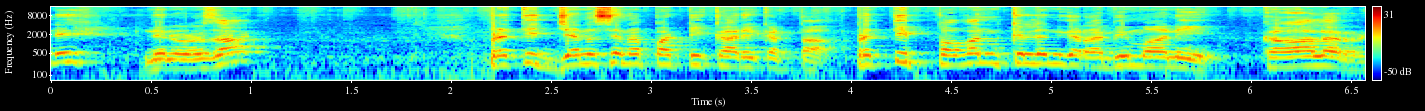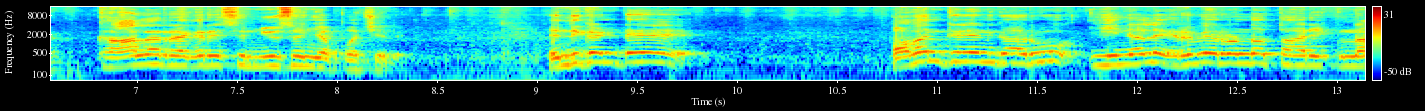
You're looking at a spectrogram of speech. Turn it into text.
అండి నేను రజాక్. ప్రతి జనసేన పార్టీ కార్యకర్త ప్రతి పవన్ కళ్యాణ్ గారి అభిమాని కాలర్ కాలర్ ఎగరేసి న్యూస్ అని చెప్పొచ్చు ఇది ఎందుకంటే పవన్ కళ్యాణ్ గారు ఈ నెల ఇరవై రెండో తారీఖున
